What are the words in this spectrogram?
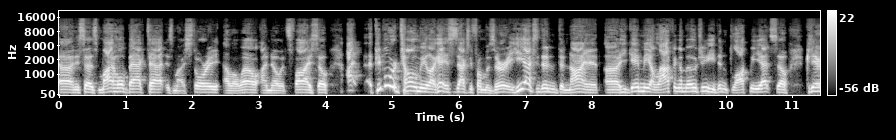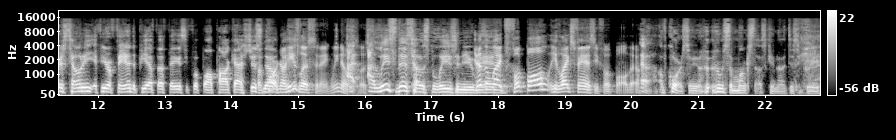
uh, and he says, "My whole back tat is my story." LOL. I know it's fine. So I, people were telling me like, hey, this is actually from Missouri. He actually didn't deny it. Uh, he gave me a laughing emoji. He didn't block me yet. So Kadarius Toney, if you're a fan of the PFF Fantasy Football Podcast, just of know. Course. No, he's listening. We know. He's listening. I, at least this host believes in you. He doesn't man. like football. He likes fantasy football, though. Yeah, of course. So, you know, who's amongst us can uh, disagree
